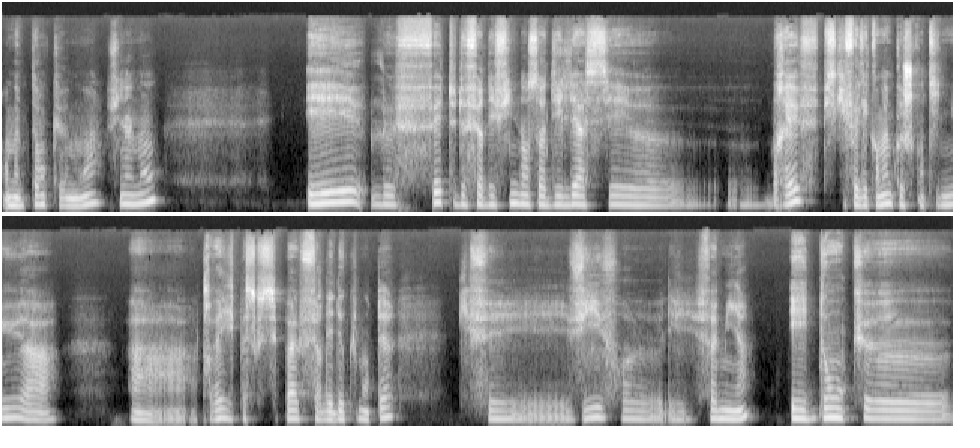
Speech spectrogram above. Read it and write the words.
en même temps que moi finalement. Et le fait de faire des films dans un délai assez euh, bref, puisqu'il fallait quand même que je continue à, travailler, parce que c'est pas faire des documentaires qui fait vivre euh, les familles. Hein. Et donc, euh,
